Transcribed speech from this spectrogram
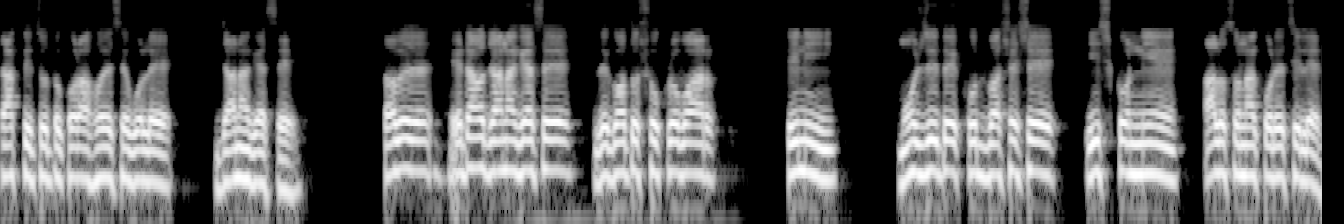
চাকরিচ্যুত করা হয়েছে বলে জানা গেছে। তবে এটাও জানা গেছে যে গত শুক্রবার তিনি মসজিদে খুতবা শেষে ইস্কন নিয়ে আলোচনা করেছিলেন।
